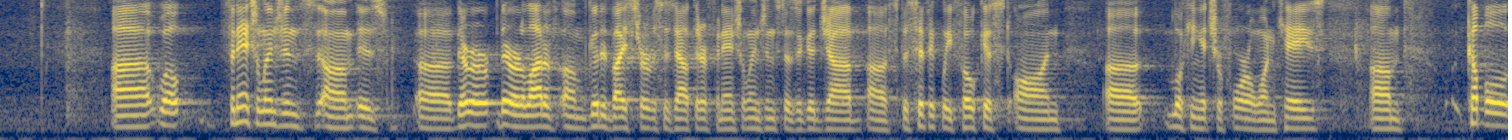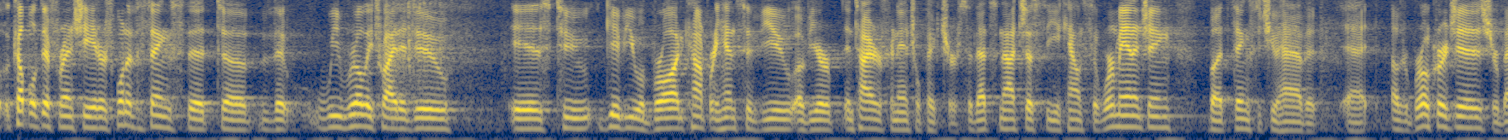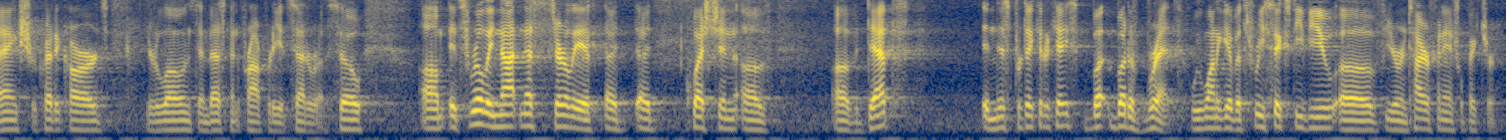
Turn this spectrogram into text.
Uh, well, financial engines um, is uh, there are there are a lot of um, good advice services out there. Financial engines does a good job, uh, specifically focused on uh, looking at your 401ks. Um, couple, a couple differentiators. One of the things that, uh, that we really try to do is to give you a broad, comprehensive view of your entire financial picture. So that's not just the accounts that we're managing, but things that you have at, at other brokerages, your banks, your credit cards, your loans, investment property, et cetera. So um, it's really not necessarily a, a, a question of, of depth, in this particular case, but, but of breadth. We want to give a 360 view of your entire financial picture.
